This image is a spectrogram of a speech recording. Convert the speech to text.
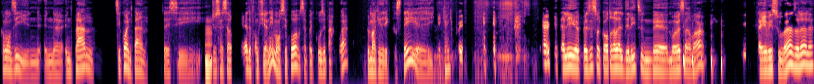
comme on dit, une, une, une panne, c'est quoi une panne? C'est mmh. juste un service qui arrête de fonctionner, mais on ne sait pas, ça peut être causé par quoi? Il peut manquer d'électricité, euh, il y a quelqu'un qui peut quelqu'un qui est allé euh, peser sur le contrôle à delete sur le mauvais serveur. C'est arrivé souvent, ça, là. là.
